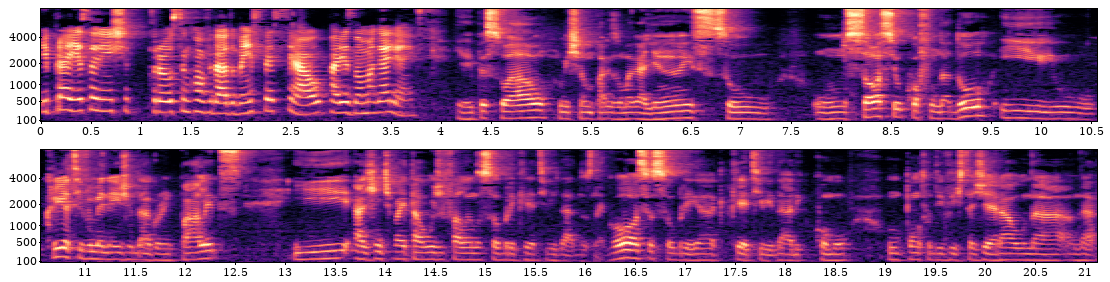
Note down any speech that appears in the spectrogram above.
E para isso a gente trouxe um convidado bem especial, Parizão Magalhães. E aí pessoal, me chamo Parizão Magalhães, sou um sócio, cofundador e o Creative Manager da Green Palettes. E a gente vai estar hoje falando sobre criatividade dos negócios, sobre a criatividade como um ponto de vista geral na, na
